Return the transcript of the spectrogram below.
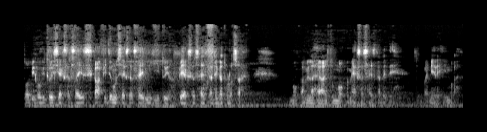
तो अभी होगी थोड़ी सी एक्सरसाइज काफ़ी दिनों से एक्सरसाइज नहीं की तो यहाँ पे एक्सरसाइज करने का थोड़ा सा मौका मिला है। आज तो मौका में एक्सरसाइज कर लेते हैं तो बनी रही बात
